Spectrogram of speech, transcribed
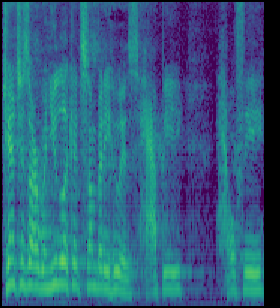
Chances are, when you look at somebody who is happy, healthy,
